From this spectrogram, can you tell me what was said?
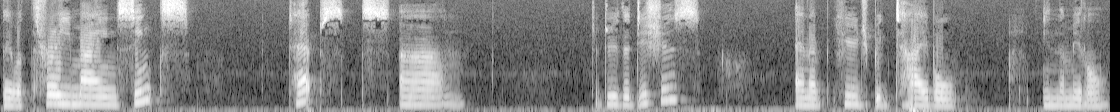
there were three main sinks, taps um, to do the dishes, and a huge big table in the middle.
